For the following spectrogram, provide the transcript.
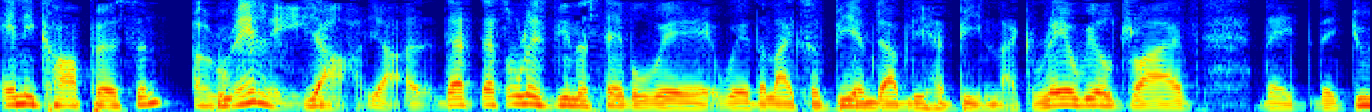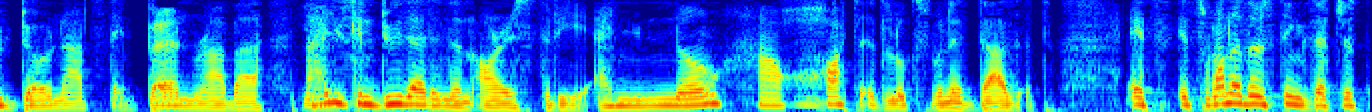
any car person. Oh, really? Yeah, yeah. That, that's always been the stable where, where the likes of BMW have been, like rear wheel drive. They, they do donuts, they burn rubber. Now you can do that in an RS3 and you know how hot it looks when it does it. It's, it's one of those things that just,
